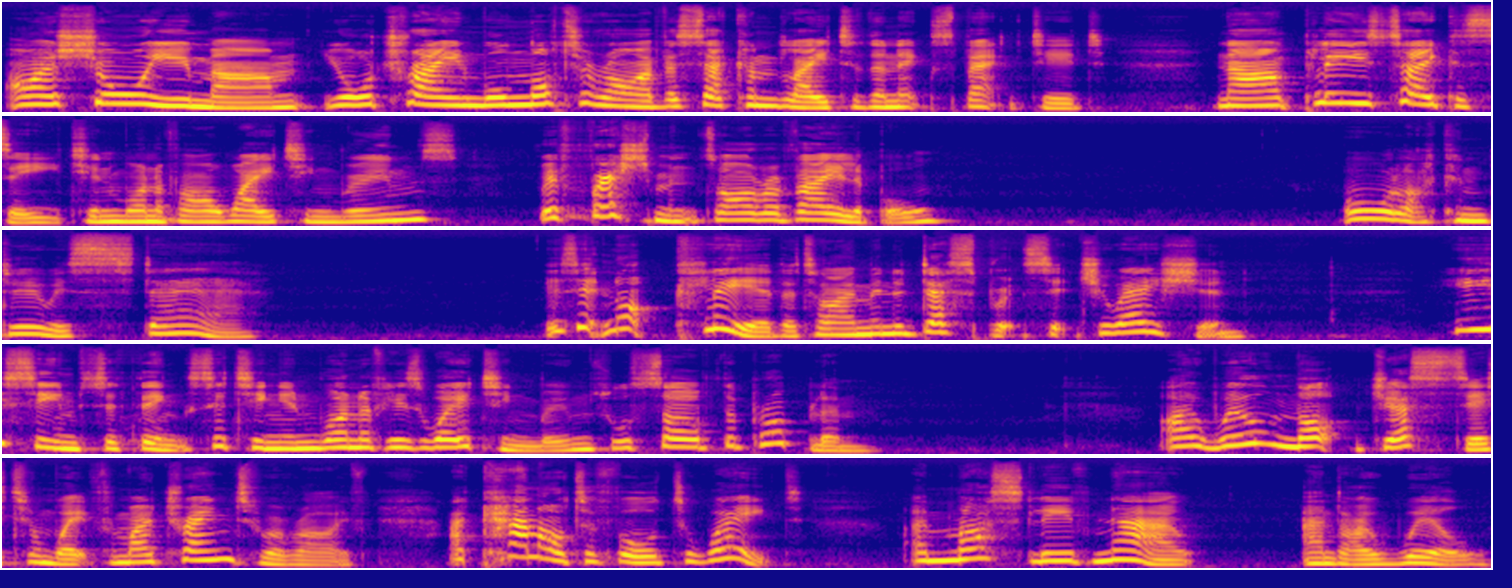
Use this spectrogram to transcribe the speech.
I assure you, ma'am, your train will not arrive a second later than expected. Now, please take a seat in one of our waiting rooms. Refreshments are available. All I can do is stare. Is it not clear that I am in a desperate situation? He seems to think sitting in one of his waiting rooms will solve the problem. I will not just sit and wait for my train to arrive. I cannot afford to wait. I must leave now, and I will.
